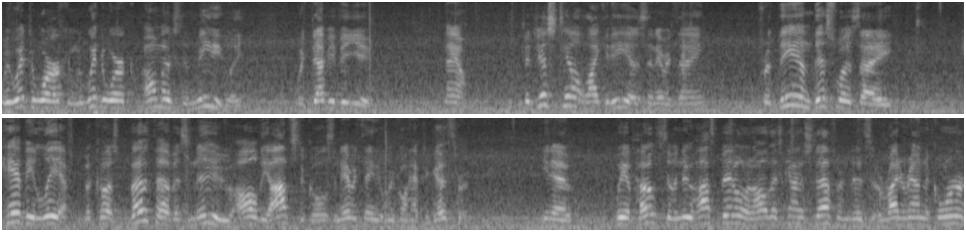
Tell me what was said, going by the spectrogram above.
We went to work, and we went to work almost immediately with WVU. Now, to just tell it like it is and everything, for them, this was a heavy lift because both of us knew all the obstacles and everything that we're going to have to go through. You know, we have hopes of a new hospital and all this kind of stuff, and it's right around the corner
